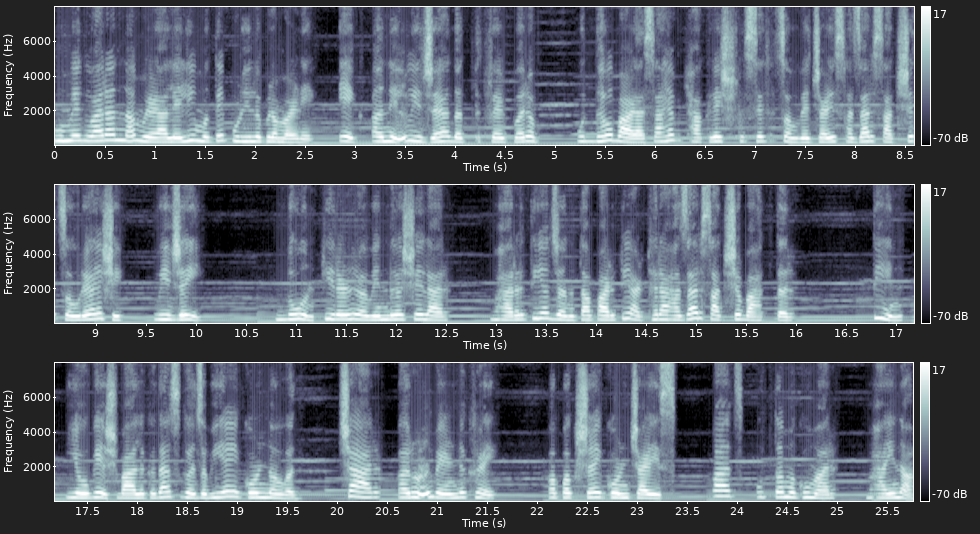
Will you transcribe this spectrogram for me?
उमेदवारांना मिळालेली मते पुढील प्रमाणे एक अनिल विजया दत्त परब उद्धव बाळासाहेब ठाकरे चव्वेचाळीस हजार सातशे चौऱ्याऐंशी विजयी दोन किरण रवींद्र शेलार भारतीय जनता पार्टी अठरा हजार सातशे बहात्तर. तीन योगेश बालकदास गजभिया एकोणनव्वद. चार अरुण बेंडखळे अपक्ष एकोणचाळीस. पाच उत्तम कुमार भाईना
